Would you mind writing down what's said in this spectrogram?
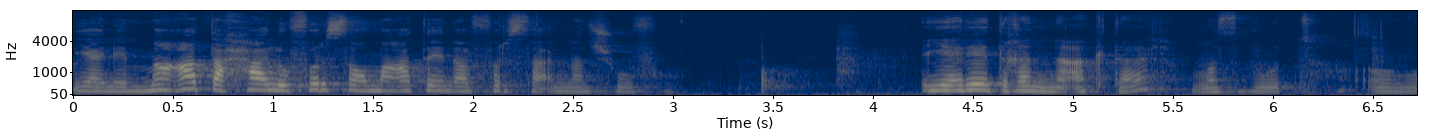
يعني ما عطى حاله فرصة وما عطينا الفرصة ان نشوفه. يا ريت غنى أكتر مزبوط و...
